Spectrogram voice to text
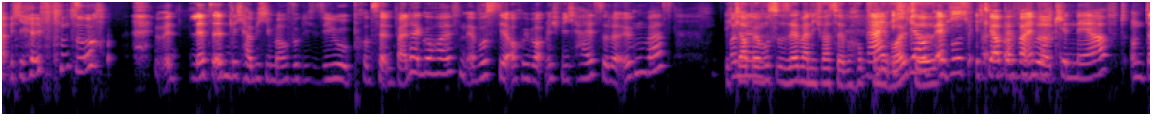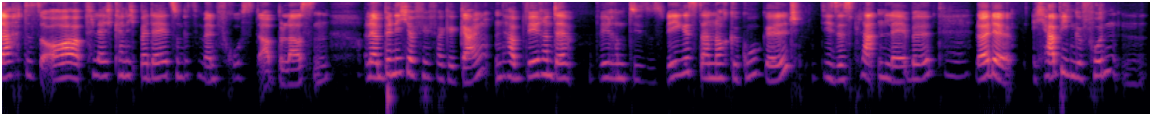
gar nicht helfen, so. Letztendlich habe ich ihm auch wirklich 0% weitergeholfen. Er wusste ja auch überhaupt nicht, wie ich heiße oder irgendwas. Ich glaube, er wusste selber nicht, was er überhaupt von Nein, dir ich wollte. glaube, er, wusste- ich glaub, er war einfach genervt und dachte so, oh, vielleicht kann ich bei der jetzt so ein bisschen meinen Frust ablassen. Und dann bin ich auf jeden Fall gegangen und habe während, der, während dieses Weges dann noch gegoogelt, dieses Plattenlabel. Mhm. Leute, ich habe ihn gefunden.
